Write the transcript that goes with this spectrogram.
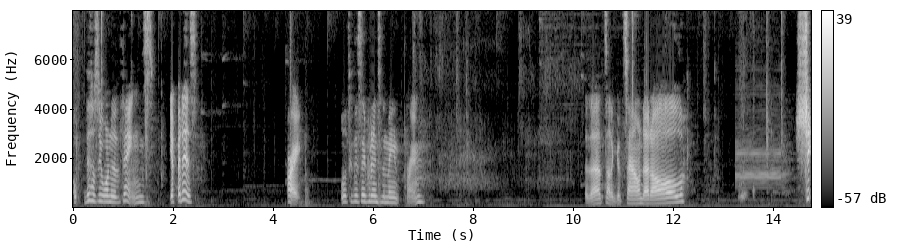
Oh, this must be one of the things. Yep, it is. Alright. Let's this thing put into the mainframe. That's not a good sound at all. Shit!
